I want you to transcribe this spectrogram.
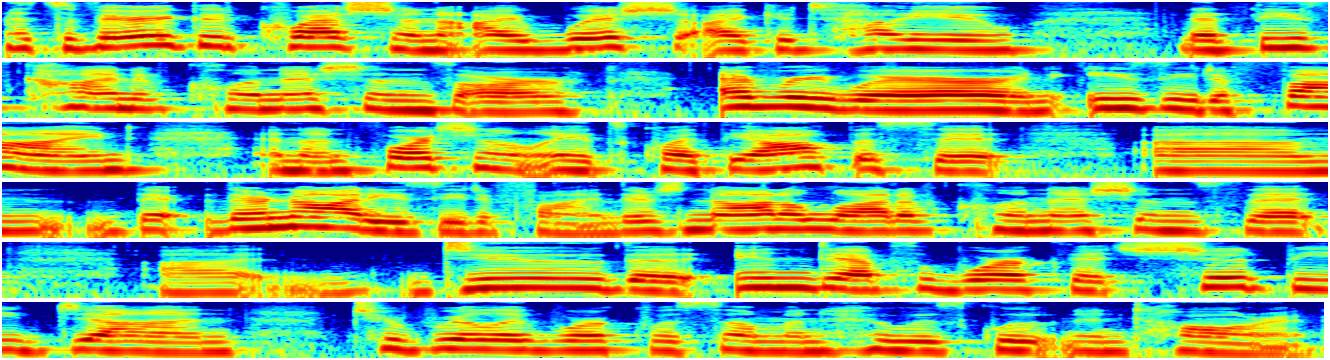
it's a very good question. I wish I could tell you that these kind of clinicians are everywhere and easy to find, and unfortunately it's quite the opposite. Um, they're, they're, not easy to find. There's not a lot of clinicians that uh, do the in-depth work that should be done to really work with someone who is gluten intolerant,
